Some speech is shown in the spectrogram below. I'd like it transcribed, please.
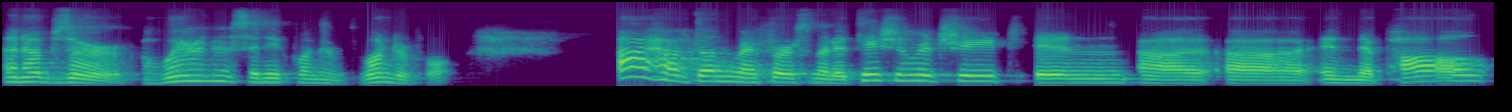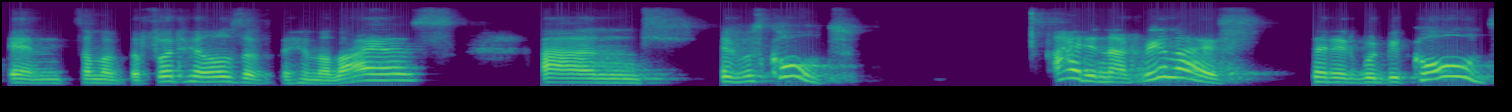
and observe awareness and equanimity. Wonderful. I have done my first meditation retreat in uh, uh, in Nepal, in some of the foothills of the Himalayas, and it was cold. I did not realize that it would be cold.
